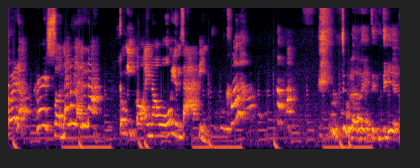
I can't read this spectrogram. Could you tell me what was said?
or the person, lalong-lalo na kung ito ay nauuyon sa atin. Wala na intindihan.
